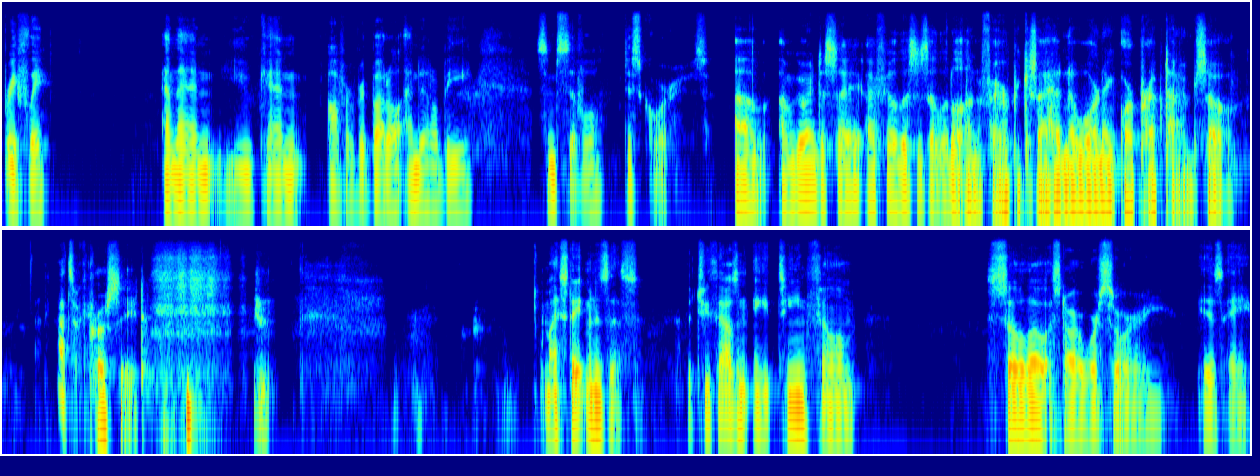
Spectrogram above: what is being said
briefly, and then you can offer rebuttal, and it'll be some civil discourse. Um, I'm going to say I feel this is a little unfair because I had no warning or prep time. So That's okay. proceed. My statement is this: the 2018 film Solo: A Star Wars Story is a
